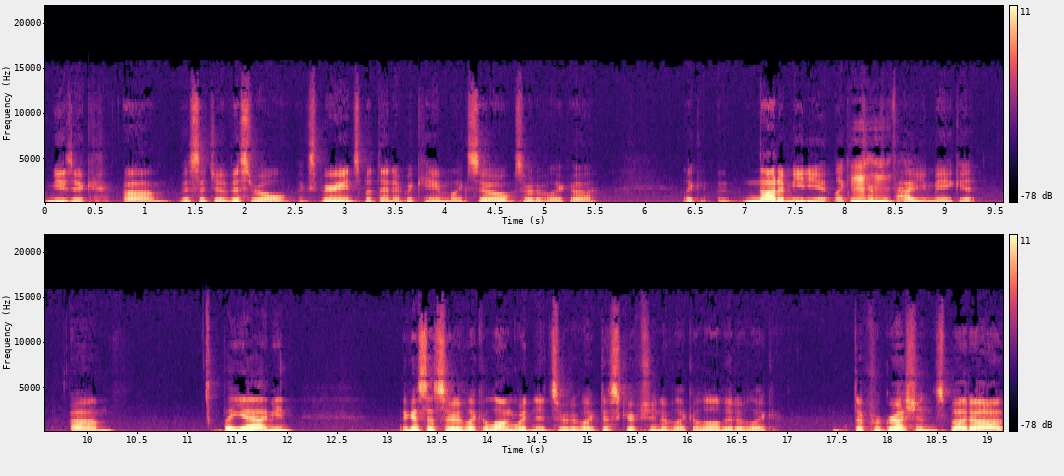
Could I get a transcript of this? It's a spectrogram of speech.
music um, is such a visceral experience, but then it became like so sort of like a like not immediate, like in terms of how you make it. Um, but yeah, I mean, I guess that's sort of like a long-winded sort of like description of like a little bit of like the progressions, but uh,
